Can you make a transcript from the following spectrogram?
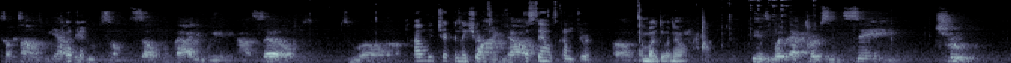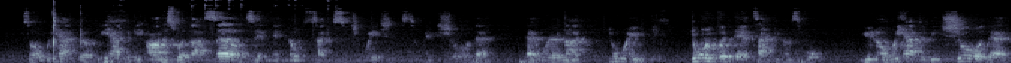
sometimes we have Okay. to do some self-evaluating ourselves to uh, How do we check to make sure find the, the sounds come through? I'm about to do it now. is what that person saying true. So we have to we have to be honest with ourselves in, in those type of situations to make sure that that we're not doing doing what they're attacking us for. You know, we have to be sure that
